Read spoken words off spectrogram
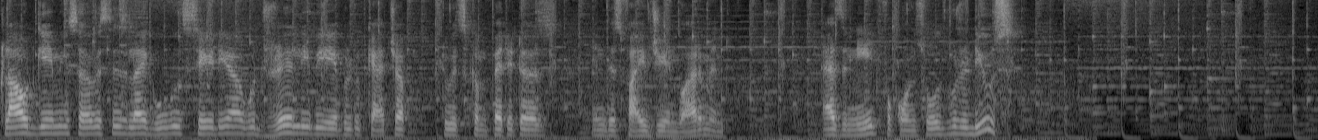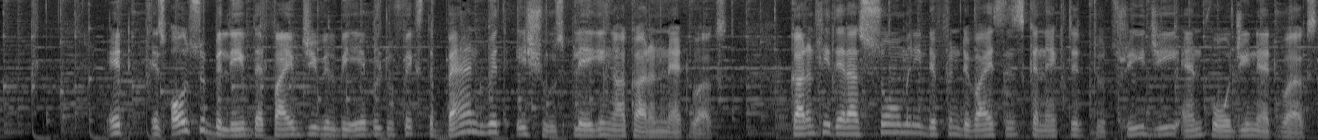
Cloud gaming services like Google Stadia would really be able to catch up to its competitors in this 5G environment, as the need for consoles would reduce. It is also believed that 5G will be able to fix the bandwidth issues plaguing our current networks. Currently, there are so many different devices connected to 3G and 4G networks,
